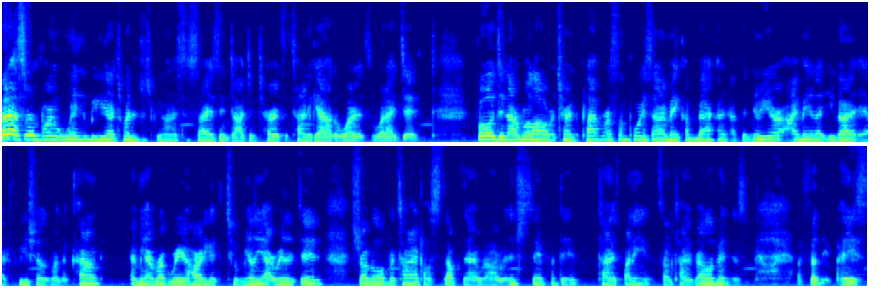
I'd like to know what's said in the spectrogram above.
But at a certain point, when being on Twitter, just being on and dodging turds, the time to get out of the water is what I did. Follow did not roll out return to platform at some point, so I may come back after New Year. I may let you guys add free shows run the count. I mean, I worked really hard to get to 2 million. I really did. Struggle over time, post stuff that I was interested in, sometimes funny, sometimes relevant. Just a filthy pace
